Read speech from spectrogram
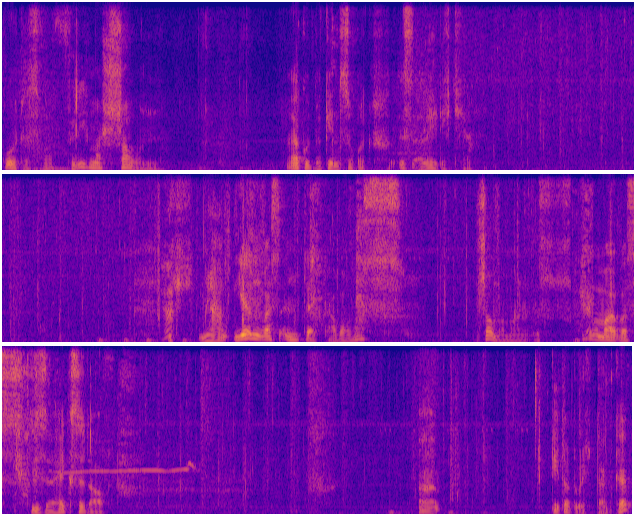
Gut, das will ich mal schauen. Na gut, wir gehen zurück. Ist erledigt hier. Ich, wir haben irgendwas entdeckt, aber was? Schauen wir mal. Jetzt gucken wir mal, was diese Hexe darf. Äh, geht da durch, danke.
